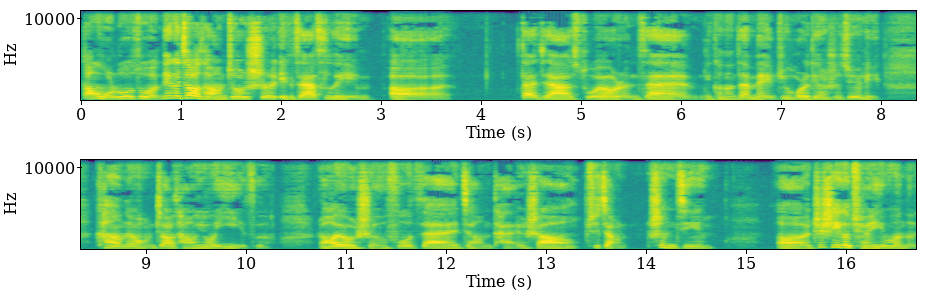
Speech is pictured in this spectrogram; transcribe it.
当我落座，那个教堂就是 exactly，呃，大家所有人在你可能在美剧或者电视剧里看到那种教堂，有椅子。然后有神父在讲台上去讲圣经，呃，这是一个全英文的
